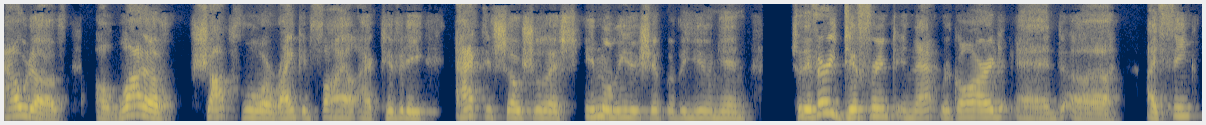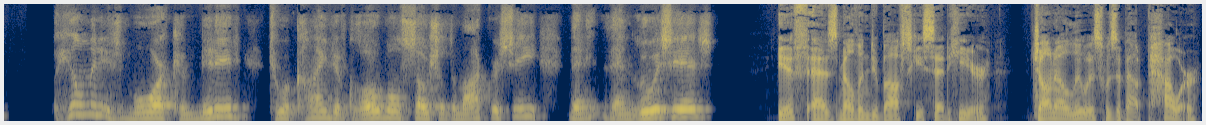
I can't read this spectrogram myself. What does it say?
out of a lot of shop floor, rank and file activity, active socialists in the leadership of the union. So they're very different in that regard. And uh, I think Hillman is more committed to a kind of global social democracy than, than Lewis is. If, as Melvin Dubofsky said here, John L. Lewis was about power,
